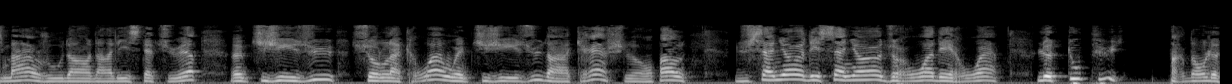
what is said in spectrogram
images ou dans, les statuettes, un petit Jésus sur la croix ou un petit Jésus dans la crèche. On parle du Seigneur des Seigneurs, du Roi des Rois, le tout le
